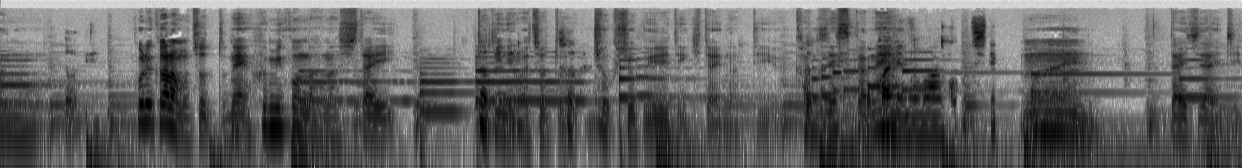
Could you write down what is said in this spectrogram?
のこれからもちょっとね踏み込んだ話したい時にはちょっとちょくちょく入れていきたいなっていう感じですかお金ね。のマークをして。うそうん。大事大事。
